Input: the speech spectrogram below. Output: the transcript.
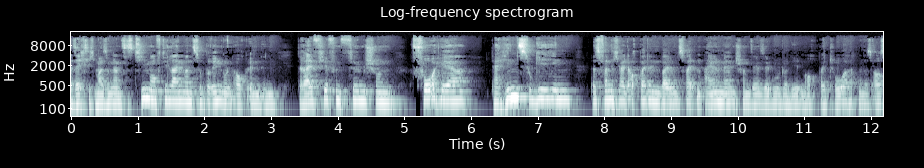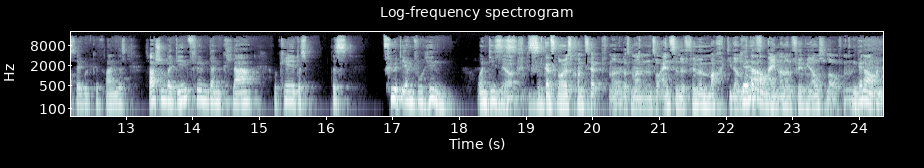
tatsächlich mal so ein ganzes Team auf die Leinwand zu bringen und auch in, in drei, vier, fünf Filmen schon vorher dahin zu gehen, das fand ich halt auch bei, den, bei dem zweiten Iron Man schon sehr, sehr gut und eben auch bei Thor hat mir das auch sehr gut gefallen. Das es war schon bei den Filmen dann klar, okay, das, das führt irgendwo hin. Und dieses. Ja, das ist ein ganz neues Konzept, ne? dass man so einzelne Filme macht, die dann Genau. auf einen anderen Film hinauslaufen. Genau, und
